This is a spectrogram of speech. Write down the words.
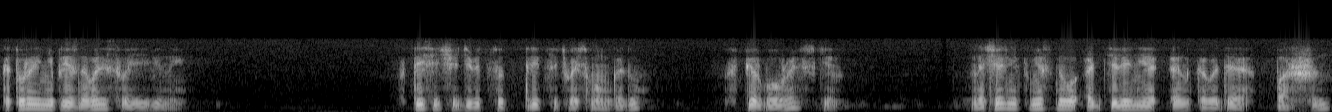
которые не признавали своей вины. В 1938 году в Первоуральске начальник местного отделения НКВД Паршин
